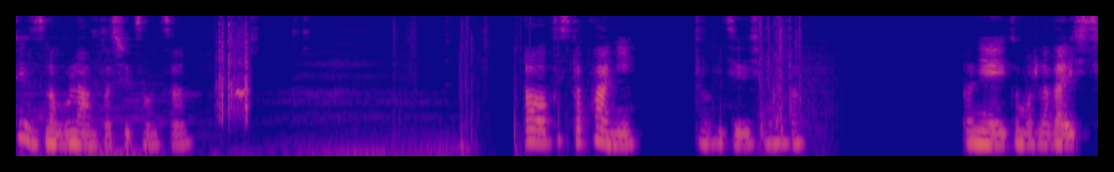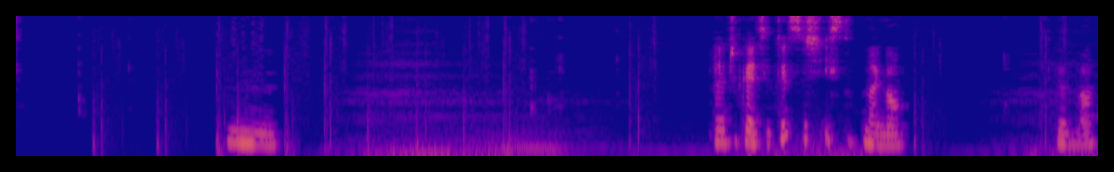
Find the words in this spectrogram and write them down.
Tu jest znowu lampa świecąca. To jest ta pani. którą widzieliśmy chyba. O nie, i tu można wejść. Hmm. E, czekajcie, tu jest coś istotnego. Chyba.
